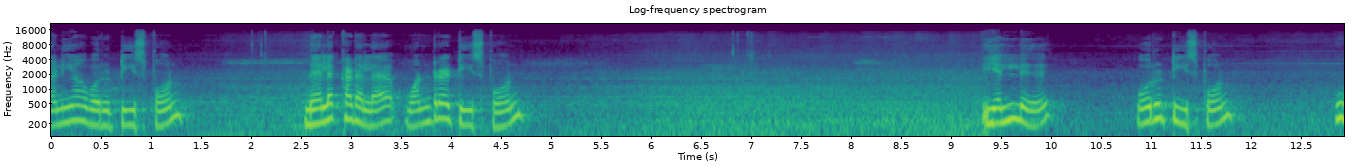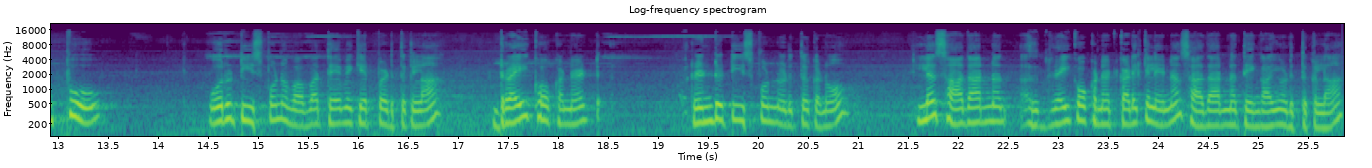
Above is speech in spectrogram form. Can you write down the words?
தனியா ஒரு டீஸ்பூன் நிலக்கடலை ஒன்றரை டீஸ்பூன் எள்ளு ஒரு டீஸ்பூன் உப்பு ஒரு டீஸ்பூன் அவ்வளவா தேவைக்கேற்ப எடுத்துக்கலாம். ட்ரை கோகோனட் ரெண்டு டீஸ்பூன் எடுத்துக்கணும். இல்லை சாதாரண ட்ரை கோகோனட் கிடைக்கலன்னா சாதாரண தேங்காயும் எடுத்துக்கலாம்.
